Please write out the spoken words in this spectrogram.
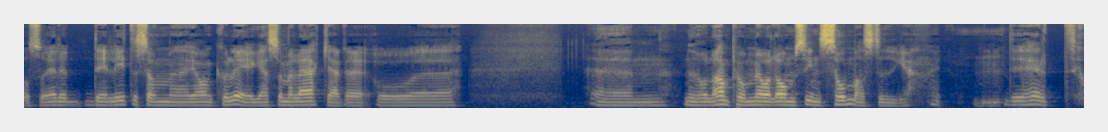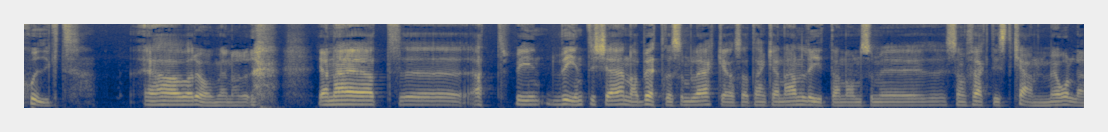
Och så är det, det är lite som, eh, jag har en kollega som är läkare och eh, ehm, nu håller han på att måla om sin sommarstuga. mm. Det är helt sjukt. Ja, vadå menar du? Ja, nej, att, eh, att vi, vi inte tjänar bättre som läkare så att han kan anlita någon som, är, som faktiskt kan måla.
